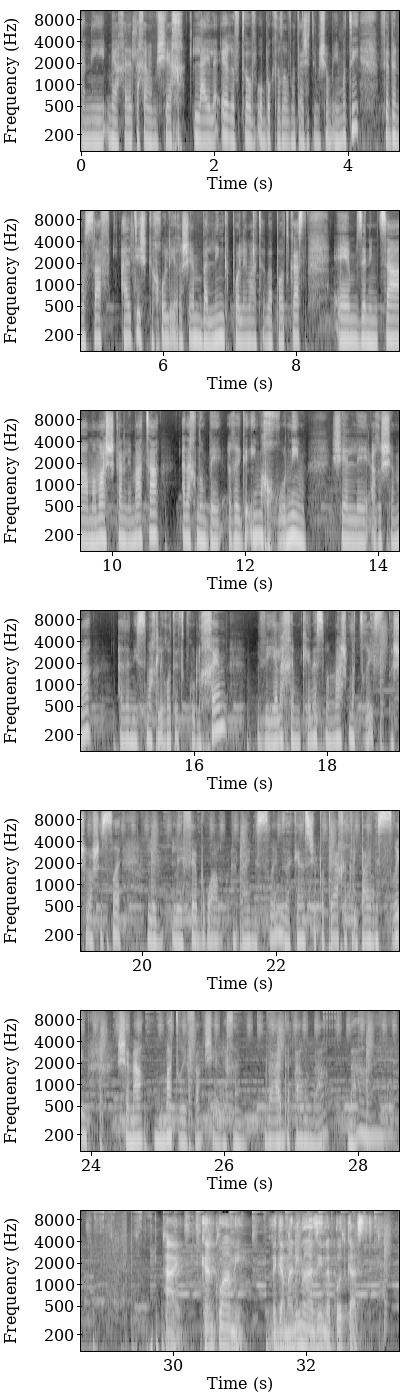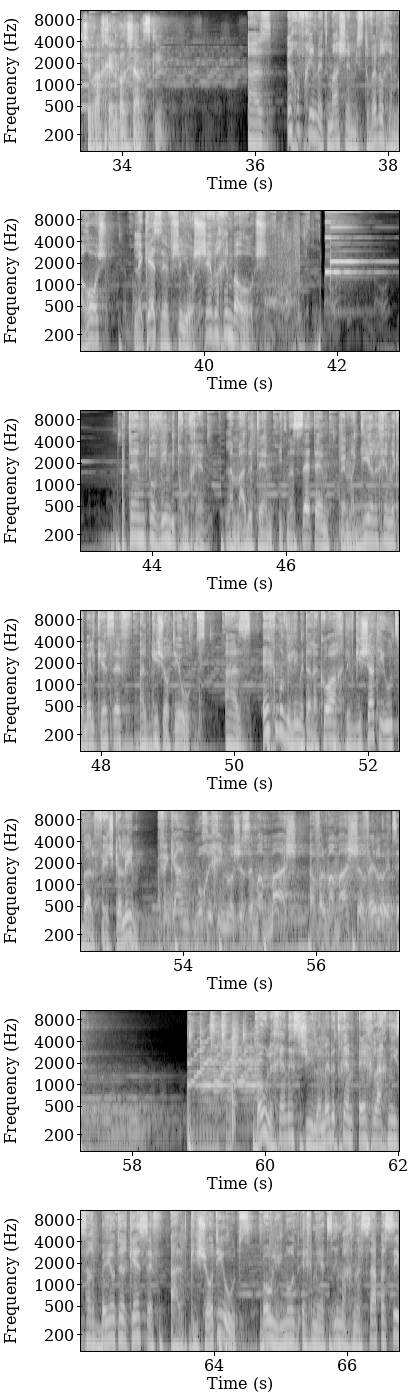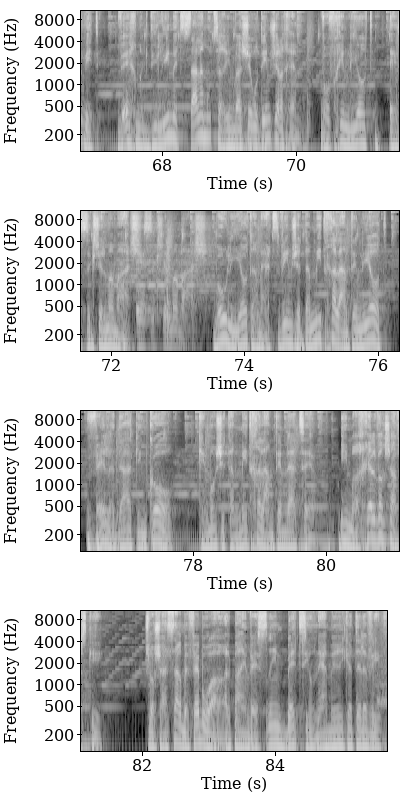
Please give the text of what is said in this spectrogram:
אני מאחלת לכם המשך לילה, ערב טוב או בוקר טוב מתי שאתם שומעים אותי. ובנוסף, אל תשכחו להירשם בלינק פה למטה בפודקאסט. אה, זה נמצא ממש כאן למטה. אנחנו ברגעים אחרונים של אה, הרשמה, אז אני אשמח לראות את כולכם, ויהיה לכם כנס ממש מטריף ב-13 לפברואר 2020. זה הכנס שפותח את 2020, שנה מטריפה שיהיה לכם. ועד הפעם הבאה, ביי. היי, כאן קוואמי, וגם אני מאזין לפודקאסט של רחל ורשבסקי. אז איך הופכים את מה שמסתובב לכם בראש לכסף שיושב לכם בעו"ש. אתם טובים בתחומכם, למדתם, התנסיתם, ומגיע לכם לקבל כסף על פגישות ייעוץ. אז איך מובילים את הלקוח לפגישת ייעוץ באלפי שקלים? וגם מוכיחים לו שזה ממש, אבל ממש שווה לו את זה. בואו לכנס שילמד אתכם איך להכניס הרבה יותר כסף על פגישות ייעוץ. בואו ללמוד איך מייצרים הכנסה פסיבית ואיך מגדילים את סל המוצרים והשירותים שלכם, והופכים להיות עסק של ממש. עסק של ממש. בואו להיות המעצבים שתמיד חלמתם להיות, ולדעת למכור כמו שתמיד חלמתם לעצב. עם רחל ורשבסקי, 13 בפברואר 2020, בית ציוני אמריקה תל אביב.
